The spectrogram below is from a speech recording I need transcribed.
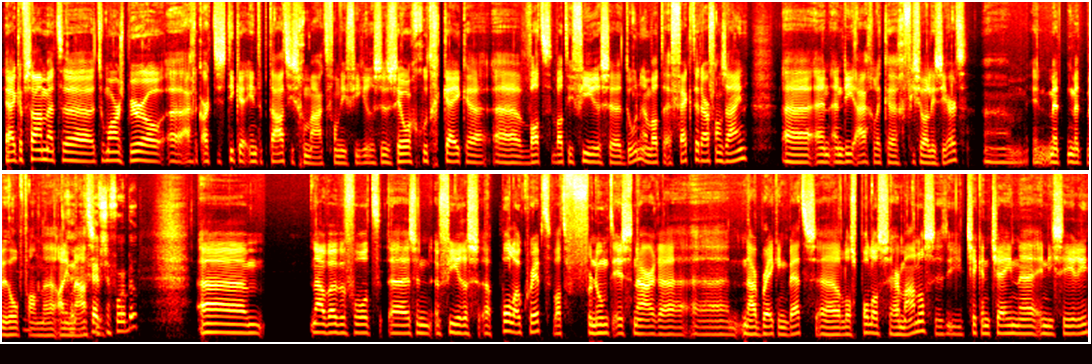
Ja, ik heb samen met uh, Tomorrow's Bureau uh, eigenlijk artistieke interpretaties gemaakt van die virussen. Dus heel erg goed gekeken uh, wat, wat die virussen doen en wat de effecten daarvan zijn. en, en die eigenlijk gevisualiseerd um, in, met, met behulp van animatie. Geef eens een voorbeeld. Um, nou, we hebben bijvoorbeeld uh, een, virus uh, Polocrypt, wat vernoemd is naar, uh, naar Breaking Bad, Los Polos Hermanos, die chicken chain in die serie.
